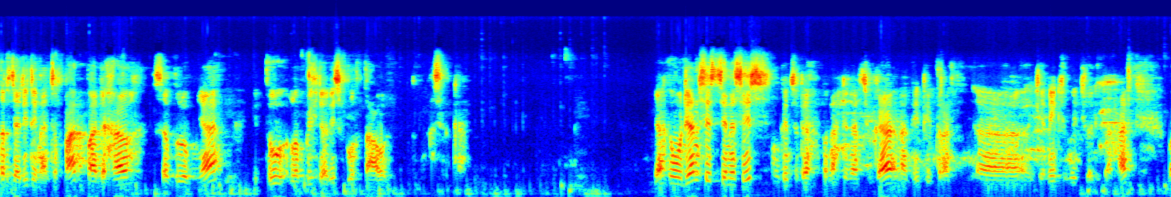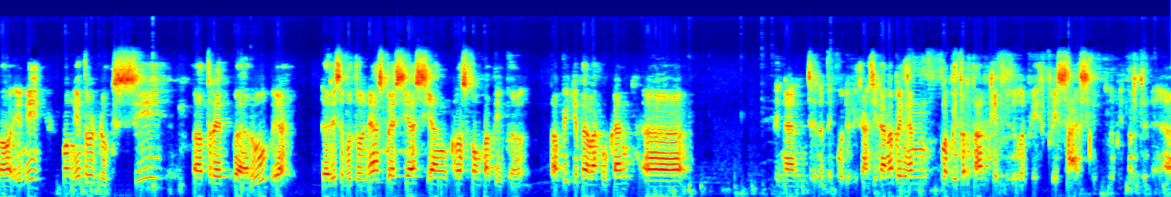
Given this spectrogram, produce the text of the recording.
terjadi dengan cepat padahal sebelumnya itu lebih dari 10 tahun menghasilkan. Ya, kemudian cisgenesis mungkin sudah pernah dengar juga nanti di transgenik uh, juga dibahas bahwa ini mengintroduksi uh, trait baru ya dari sebetulnya spesies yang cross compatible tapi kita lakukan uh, dengan genetik modifikasi karena pengen lebih tertarget gitu, lebih precise gitu, lebih ter ya.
